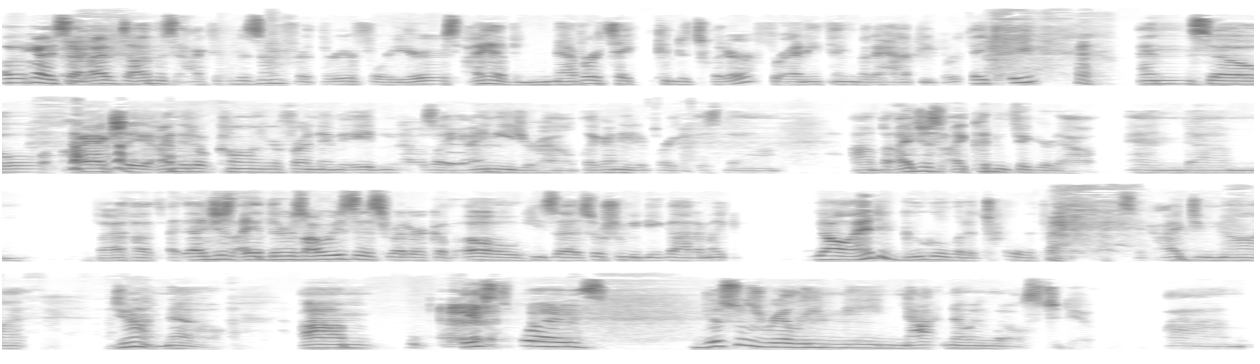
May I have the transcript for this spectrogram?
like I said, I've done this activism for three or four years. I have never taken to Twitter for anything but a happy birthday tweet. and so I actually I ended up calling a friend named Aiden. I was like, I need your help. Like I need to break this down. Um, but I just I couldn't figure it out. And um, but I thought I just I, there's always this rhetoric of oh he's a social media god. I'm like y'all I had to Google what a Twitter thread is. Like I do not do not know. Um, this was this was really me not knowing what else to do. Um,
